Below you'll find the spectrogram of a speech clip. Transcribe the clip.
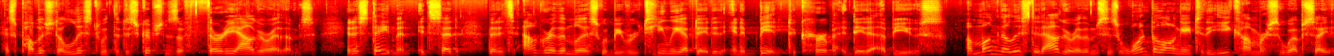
has published a list with the descriptions of 30 algorithms. In a statement, it said that its algorithm list would be routinely updated in a bid to curb data abuse. Among the listed algorithms is one belonging to the e commerce website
